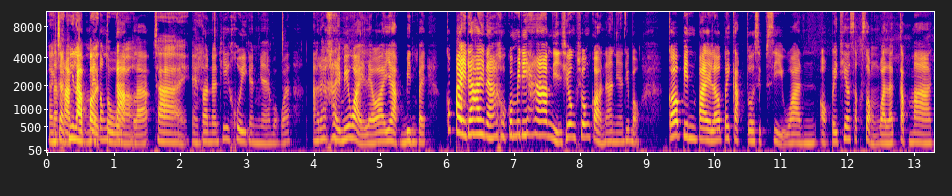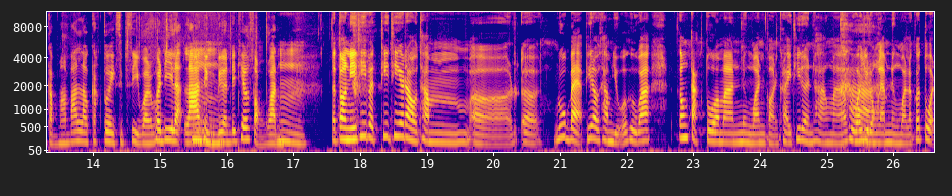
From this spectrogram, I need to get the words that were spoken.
หลังจากแต่ขากที่เราลับเปิดไม่ต้องตัวกักละใช่อย่างตอนนั้นที่คุยกันไงบอกว่าอะถ้าใครไม่ไหวแล้วอะอยากบินไป ก็ไปได้นะเขาก็ไม่ได้ห้ามนี่ช่วงช่วงก่อนหน้านี้ที่บอก ก็บินไปแล้วไปกักตัว 14 วัน ออกไปเที่ยวสัก2วันแล้วกลับมากลับมาบ้านเรากักตัวอีก 14 วันพอดีละลาหนึ่งเดือนได้เที่ยว2วันอืมแต่ตอนนี้ที่แบบที่ที่เราทำเอ่อเอ่อรูปแบบที่เราทำอยู่ก็คือว่า ต้องกักตัวมาหนึ่งวันก่อนใครที่เดินทางมาก็คือว่าอยู่โรงแรมหนึ่งวันแล้วก็ตรวจ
